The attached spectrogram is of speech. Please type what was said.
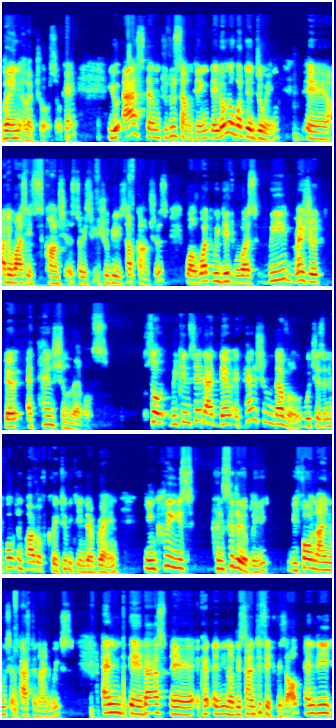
brain electrodes, okay? You ask them to do something, they don't know what they're doing, uh, otherwise it's conscious, so it should be subconscious. Well, what we did was we measured their attention levels. So we can say that their attention level, which is an important part of creativity in their brain, increased considerably before nine weeks and after nine weeks, and uh, that's uh, you know the scientific result. And the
